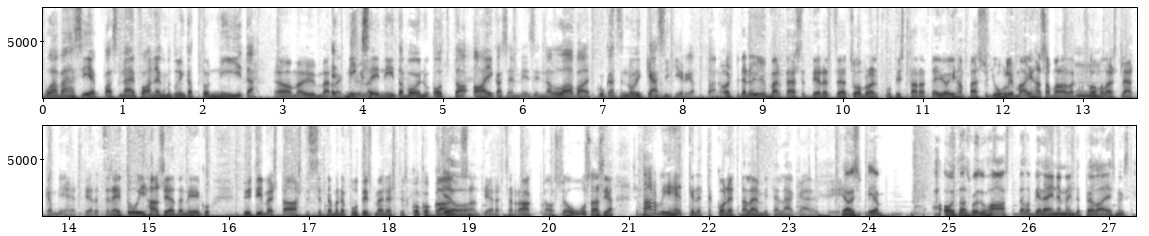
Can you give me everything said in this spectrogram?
mua vähän sieppasi näin faneja, kun mä tulin katsoa niitä. Joo, mä ymmärrän Että kyllä. miksei niitä voinut ottaa aikaisemmin sinne lavalle. Että kuka sen oli käsikirjoittanut? Olisi pitänyt ymmärtää se, tiedät että suomalaiset futistarat ei ole ihan päässyt juhlimaan ihan samalla lailla kuin mm. suomalaiset lätkämiehet, tiedät sä. Se ei tule ihan sieltä niinku ytimestä asti se tämmönen futismenestys, koko kansan, Joo. tiedät sä, rakkaus. Se on uusi asia. Se tarvii hetken, että konetta lämmitellään käyntiin. Ja, olisi, ja oltaisiin voitu haastatella vielä enemmän niitä pelaajia. Esimerkiksi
